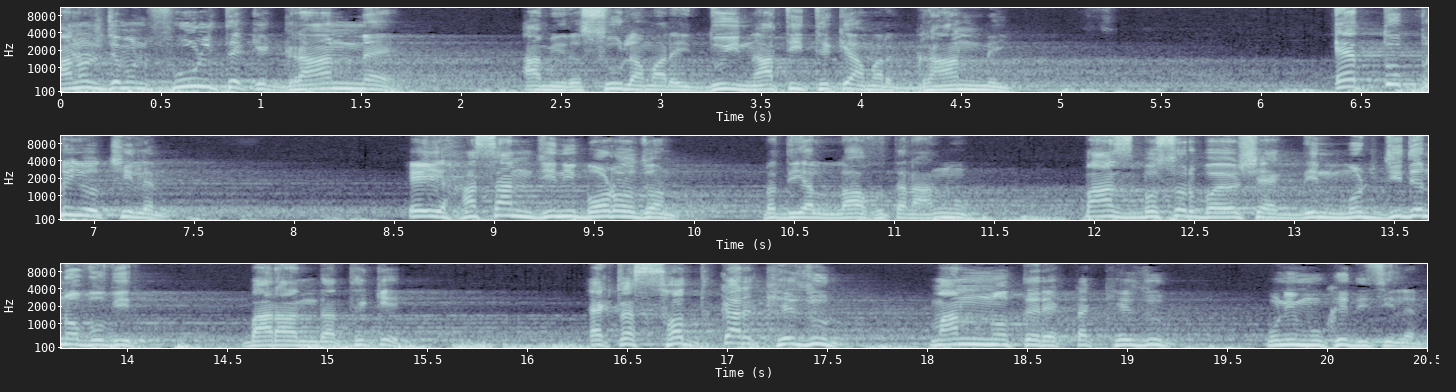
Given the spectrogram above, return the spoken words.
মানুষ যেমন ফুল থেকে গ্রান নেয়, আমি রসুল আমার এই দুই নাতি থেকে আমার গ্রান নেই। এত প্রিয় ছিলেন। এই হাসান যিনি বড়জন রদি আল্লাহ আনহু, পাঁচ বছর বয়সে একদিন মসজিদে নববীর বারান্দা থেকে একটা সৎকার খেজুর মান্যতের একটা খেজুর উনি মুখে দিছিলেন।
